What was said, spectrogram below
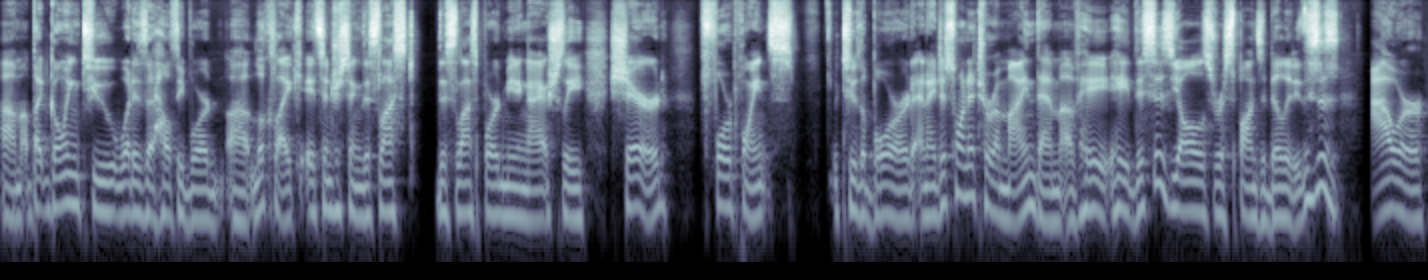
Um, but going to what does a healthy board uh, look like? It's interesting. This last this last board meeting, I actually shared four points to the board. And I just wanted to remind them of, hey, hey, this is y'all's responsibility. This is our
